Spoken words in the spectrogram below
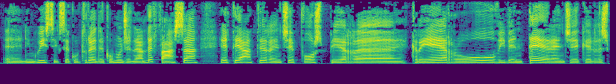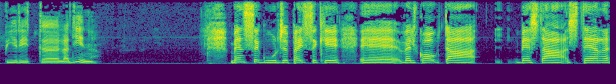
eh, linguistico e culturale del Comune Generale de Fassa il teatro c'è forse per eh, creare o viventare che lo spirito eh, ladino. Ben sicuro, penso che eh, Velcouta besta ster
